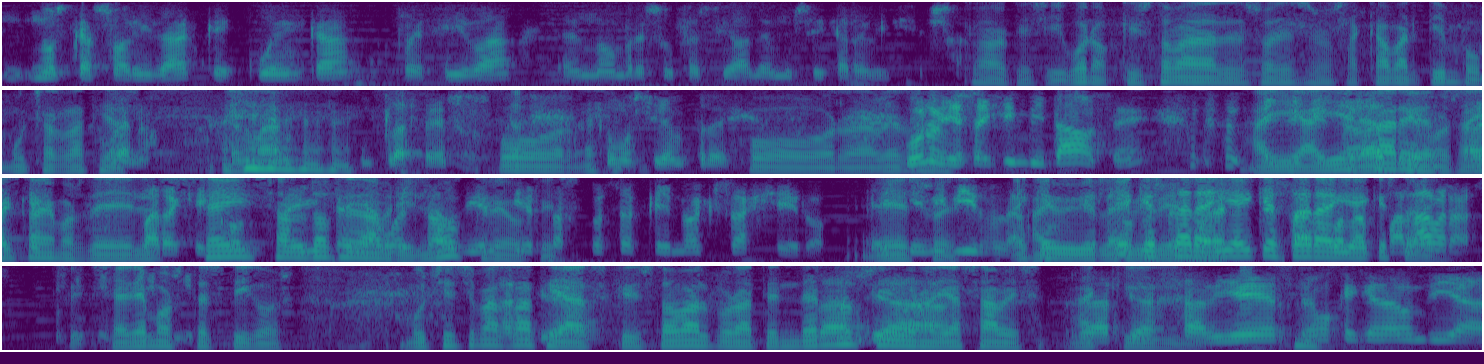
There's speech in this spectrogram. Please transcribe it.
no es casualidad que Cuenca reciba el nombre de su festival de música religiosa. Claro que sí. Bueno, Cristóbal Soles, se nos acaba el tiempo. Muchas gracias. Bueno, un placer. como siempre. Por Bueno, ya estáis invitados, ¿eh? Ahí, ahí estaremos, ahí estaremos. Del 6 al 12 de abril, ¿no? Creo que es. cosas que no exagero. Hay que vivirlas. Hay que vivirlas. Hay que estar ahí, hay que estar ahí, hay que estar. Sí, seremos testigos. Muchísimas gracias. Cristóbal, por atendernos y bueno, ya sabes. Gracias, Javier. Tenemos que quedar un día,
